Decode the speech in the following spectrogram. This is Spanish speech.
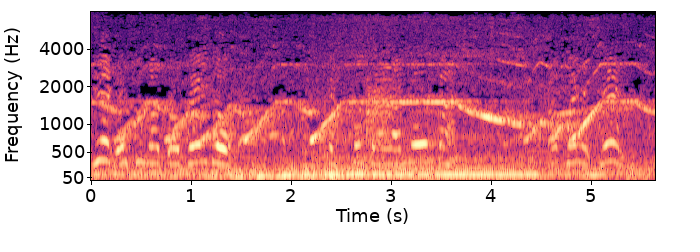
Es un atropello. Es contra la norma. No puede ser.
